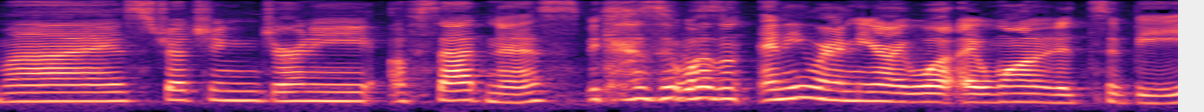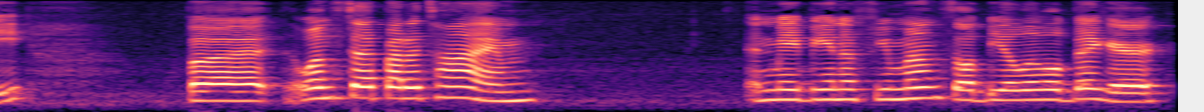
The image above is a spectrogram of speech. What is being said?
my stretching journey of sadness because it wasn't anywhere near what I wanted it to be. But one step at a time, and maybe in a few months I'll be a little bigger.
